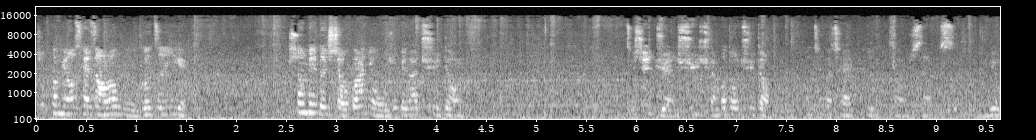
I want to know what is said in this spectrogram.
这棵苗才长了五个针叶，上面的小瓜钮我就给它去掉了，这些卷须全部都去掉了。这个才一、二、三、四、五、六。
